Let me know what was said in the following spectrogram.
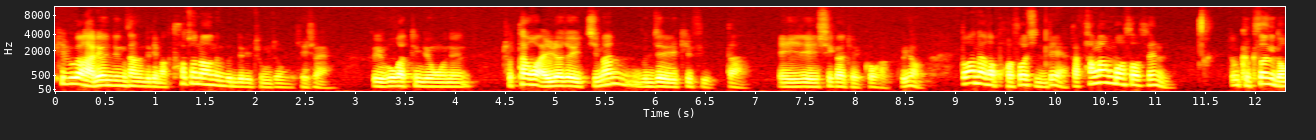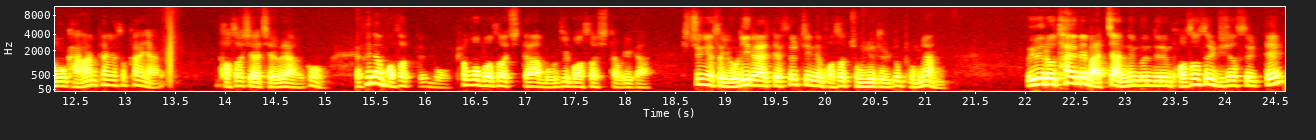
피부가 가려운 증상들이 막 터져 나오는 분들이 종종 계셔요. 그리고 이거 같은 경우는 좋다고 알려져 있지만 문제를 일으킬 수 있다. AAC가 될 것 같고요. 또 하나가 버섯인데 아까 상황버섯은 좀 극성이 너무 강한 편에 속하는 약, 버섯이라 제외하고 흔한 버섯들 뭐 표고버섯이다, 모기버섯이다 우리가 시중에서 요리를 할 때 쓸 수 있는 버섯 종류들도 보면 의외로 타입에 맞지 않는 분들은 버섯을 드셨을 때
